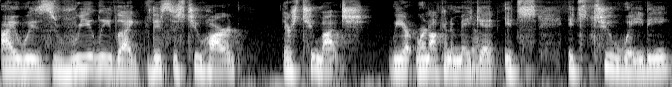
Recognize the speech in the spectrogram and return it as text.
I was really like, this is too hard. There's too much. We are, we're not going to make it. It's it's too weighty.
